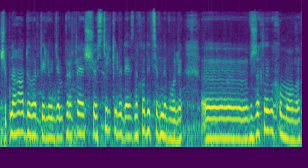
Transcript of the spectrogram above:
щоб нагадувати людям про те, що стільки людей знаходиться в неволі в жахливих умовах.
